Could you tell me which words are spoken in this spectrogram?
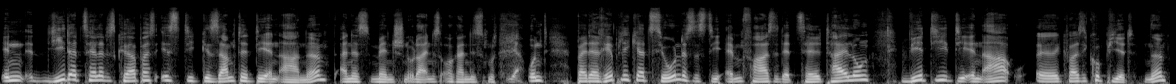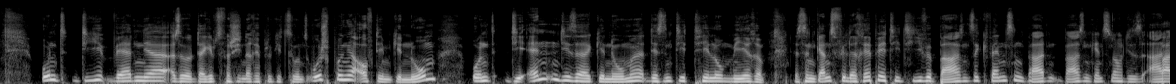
in jeder Zelle des Körpers ist die gesamte DNA, ne? Eines Menschen oder eines Organismus. Ja. Und bei der Replikation, das ist die M-Phase der Zellteilung, wird die DNA äh, quasi kopiert. Ne? Und die werden ja, also da gibt es verschiedene Replikationsursprünge auf dem Genom und die Enden dieser Genome, das sind die Telomere. Das sind ganz viele repetitive Basensequenzen. Baden, Basen kennst du noch, dieses A,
